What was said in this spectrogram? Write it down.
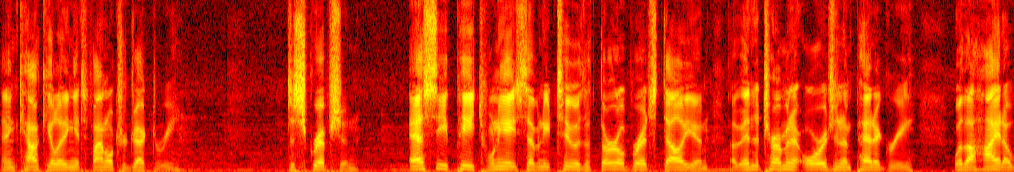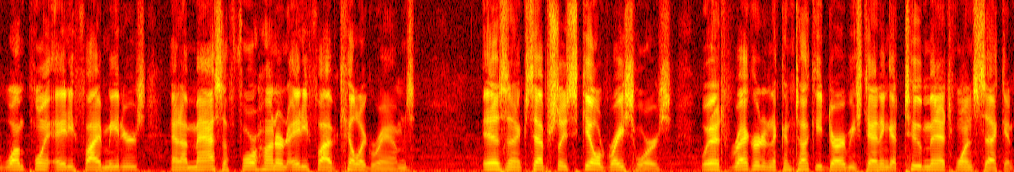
and calculating its final trajectory. Description: SCP-2872 is a thoroughbred stallion of indeterminate origin and pedigree, with a height of 1.85 meters and a mass of 485 kilograms. It is an exceptionally skilled racehorse, with its record in the Kentucky Derby standing at 2 minutes 1 second.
